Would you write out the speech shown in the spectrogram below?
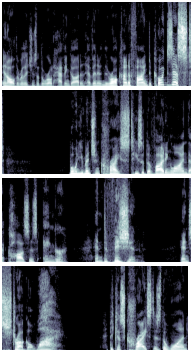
and all the religions of the world having God in heaven, and they're all kind of fine to coexist. But when you mention Christ, he's a dividing line that causes anger and division and struggle. Why? Because Christ is the one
